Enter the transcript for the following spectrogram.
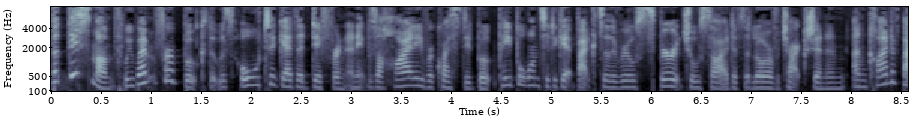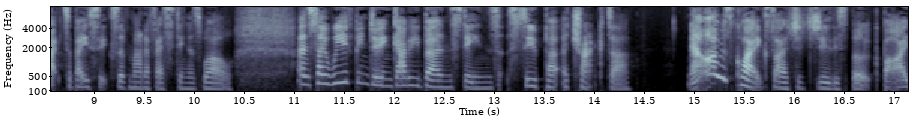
but this month we went for a book that was altogether different and it was a highly requested book. People wanted to get back to the real spiritual side of the law of attraction and, and kind of back to basics of manifesting as well. And so we've been doing Gabby Bernstein's Super Attractor. Now I was quite excited to do this book, but I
